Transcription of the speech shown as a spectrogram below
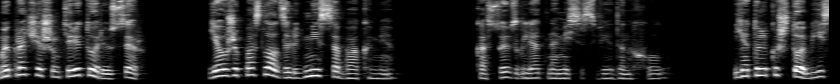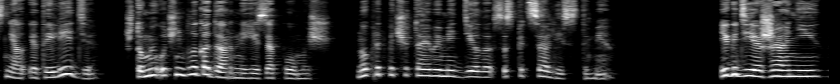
«Мы прочешем территорию, сэр», я уже послал за людьми и собаками. Косой взгляд на миссис Веденхолл. Я только что объяснял этой леди, что мы очень благодарны ей за помощь, но предпочитаем иметь дело со специалистами. «И где же они?»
